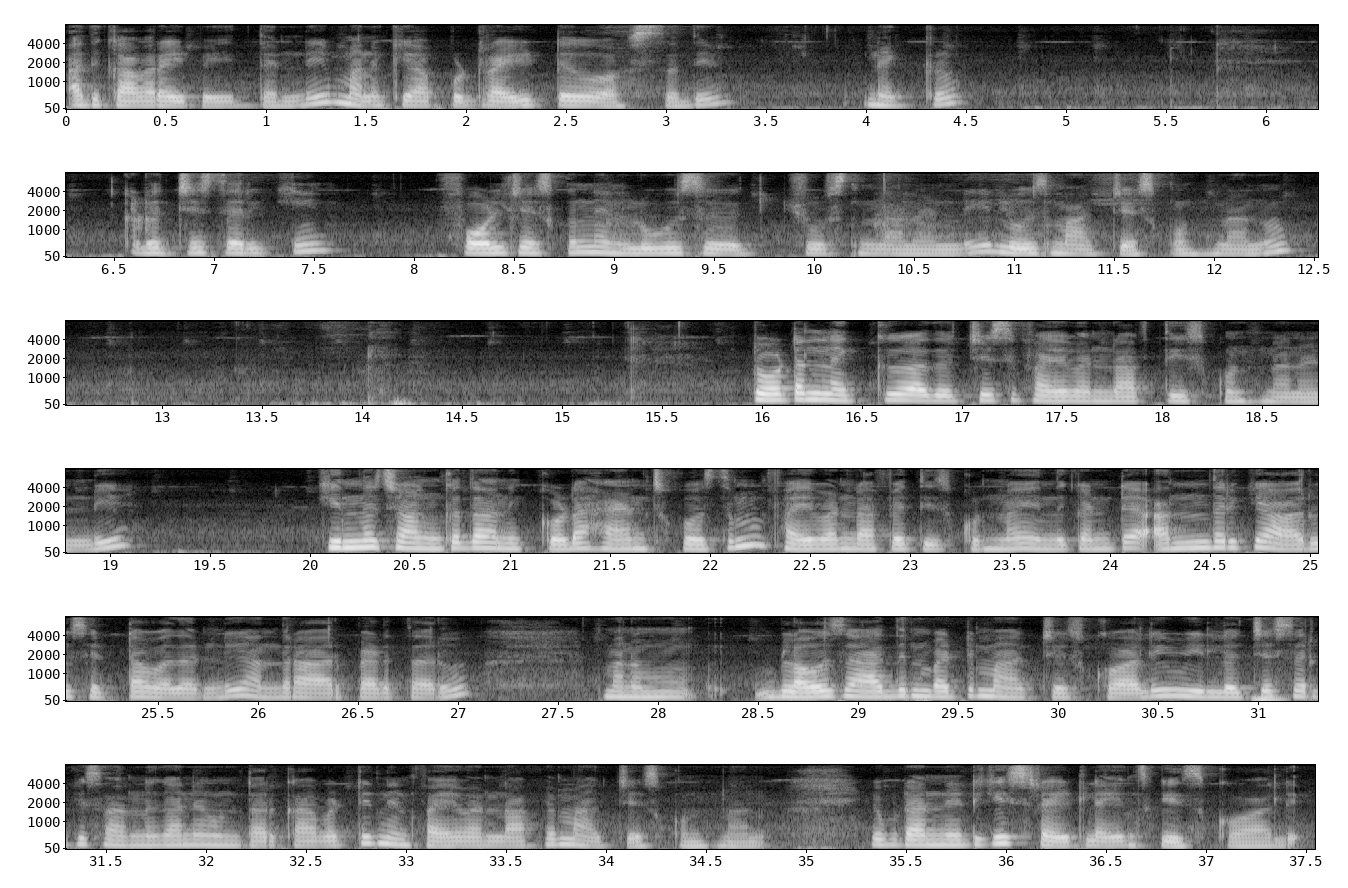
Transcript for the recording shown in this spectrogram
అది కవర్ అయిపోయిద్దండి. మనకి అప్పుడు రైట్ వస్తుంది నెక్ ఇక్కడ వచ్చేసరికి ఫోల్డ్ చేసుకుని నేను లూజ్ చూస్తున్నానండి. లూజ్ మార్క్ చేసుకుంటున్నాను. టోటల్ నెక్ అది వచ్చేసి ఫైవ్ అండ్ హాఫ్ తీసుకుంటున్నానండి. కింద చంక దానికి కూడా హ్యాండ్స్ కోసం ఫైవ్ అండ్ హాఫే తీసుకుంటున్నాను ఎందుకంటే అందరికీ ఆరు సెట్ అవ్వదండి అందరూ ఆరు పెడతారు. మనం బ్లౌజ్ యాదిని బట్టి మార్క్ చేసుకోవాలి. వీళ్ళు వచ్చేసరికి సన్నగానే ఉంటారు కాబట్టి నేను ఫైవ్ అండ్ హాఫే మార్క్ చేసుకుంటున్నాను. ఇప్పుడు అన్నిటికీ స్ట్రైట్ లైన్స్ గీసుకోవాలి.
